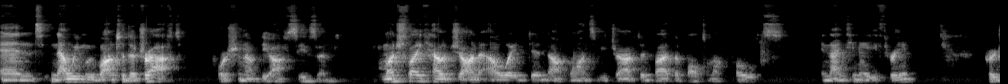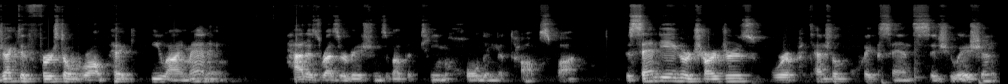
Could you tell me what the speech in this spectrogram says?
and now we move on to the draft portion of the offseason. Much like how John Elway did not want to be drafted by the Baltimore Colts in 1983, projected first overall pick Eli Manning had his reservations about the team holding the top spot. The San Diego Chargers were a potential quicksand situation,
